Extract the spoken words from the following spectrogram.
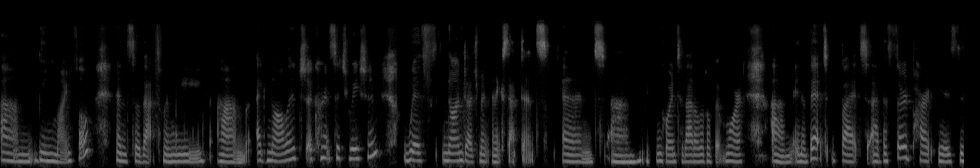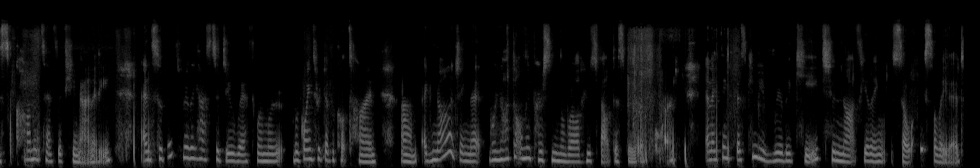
um, being mindful. And so that's when we um, acknowledge a current situation with non judgment and acceptance. And um, we can go into that a little bit more um, in a bit. But uh, the third part is this common sense of humanity. And so this really has to do with when we're, we're going through a difficult time, um, acknowledging that we're not the only person in the world who's felt this way before. And I think this can be really key to not feeling so isolated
